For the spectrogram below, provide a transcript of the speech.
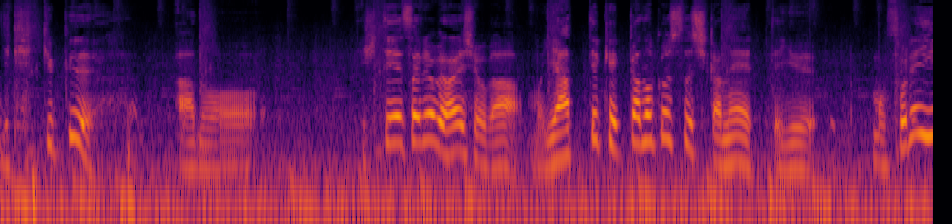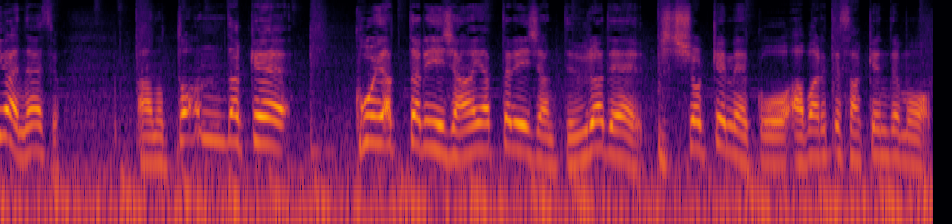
で結局あの否定されようがないでしょうがもうやって結果残すしかねえっていうもうそれ以外ないですよ。あのどんだけこうやったらいいじゃんああやったらいいじゃんって裏で一生懸命こう暴れて叫んでも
